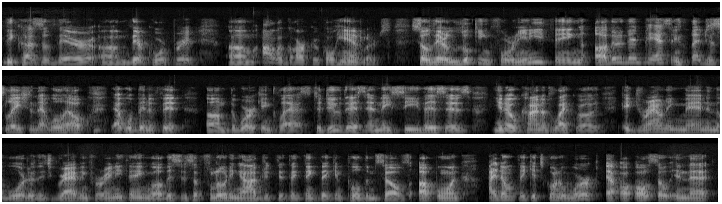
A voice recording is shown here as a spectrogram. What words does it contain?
because of their um, their corporate um, oligarchical handlers. So they're looking for anything other than passing legislation that will help, that will benefit um, the working class to do this. And they see this as, you know, kind of like a, a drowning man in the water that's grabbing for anything. Well, this is a floating object that they think they can pull themselves up on. I don't think it's going to work. Also, in that,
